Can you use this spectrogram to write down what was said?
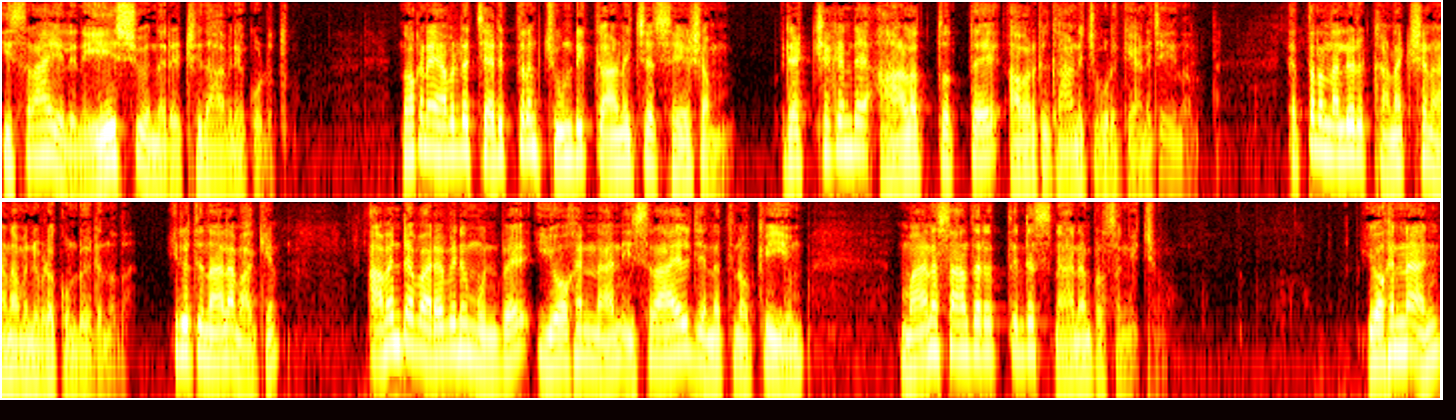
ഇസ്രായേലിന് യേശു എന്ന രക്ഷിതാവിനെ കൊടുത്തു. നോക്കണേ അവരുടെ ചരിത്രം ചൂണ്ടിക്കാണിച്ച ശേഷം രക്ഷകന്റെ ആളത്വത്തെ അവർക്ക് കാണിച്ചു കൊടുക്കുകയാണ് ചെയ്യുന്നത്. എത്ര നല്ലൊരു കണക്ഷനാണ് അവൻ ഇവിടെ കൊണ്ടുവരുന്നത്. ഇരുപത്തിനാലാം വാക്യം. അവന്റെ വരവിനു മുൻപേ യോഹന്നാൻ ഇസ്രായേൽ ജനത്തിനൊക്കെയും മാനസാന്തരത്തിന്റെ സ്നാനം പ്രസംഗിച്ചു. യോഹന്നാൻ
